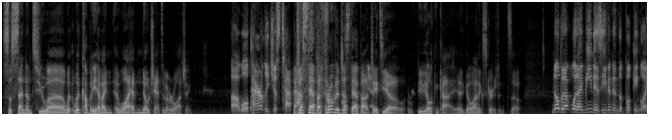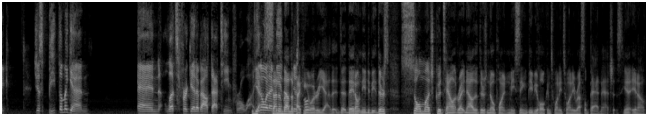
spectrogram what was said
So send them to. Uh, what what company have I? Well, I have no chance of ever watching. Uh, well, apparently, just tap out. Just tap out. Throw him to just tap out. JTO, BB Hulk and Kai uh, go on excursion. So No, but what I mean is, even in the booking, like, just beat them again, and let's forget about that team for a while. yeah, you know what I mean? send them down the pecking order. Yeah, they, they don't need to be. There's so much good talent right now that there's no point in me seeing BB Hulk in 2020 wrestle bad matches. You, you know.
